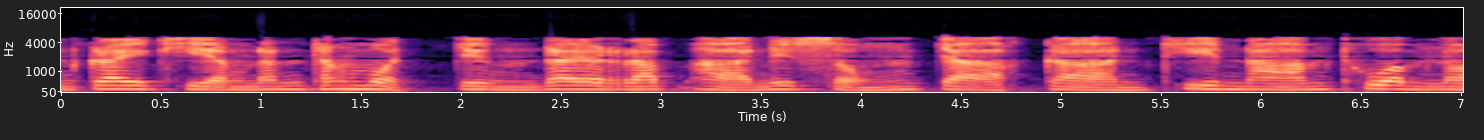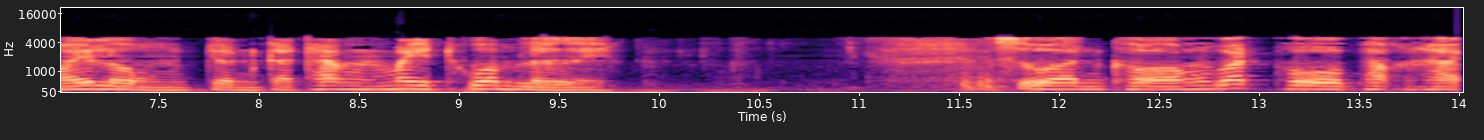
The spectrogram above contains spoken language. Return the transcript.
ณใกล้เคียงนั้นทั้งหมดจึงได้รับอานิสงส์จากการที่น้ำท่วมน้อยลงจนกระทั่งไม่ท่วมเลย ส่วนของวัดโพผักไห่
